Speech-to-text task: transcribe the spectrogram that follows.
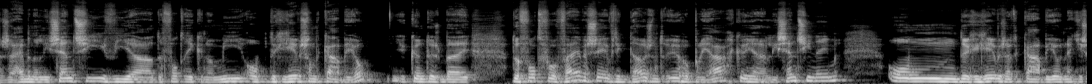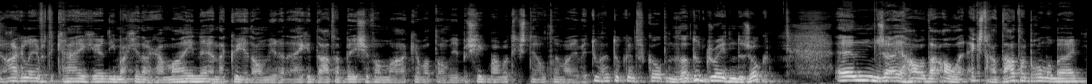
Ze hebben een licentie via de FOD Economie op de gegevens van de KBO. Je kunt dus bij de FOD voor 75.000 euro per jaar kun je een licentie nemen om de gegevens uit de KBO netjes aangeleverd te krijgen. Die mag je dan gaan minen en dan kun je dan weer een eigen database van maken, wat dan weer beschikbaar wordt gesteld en waar je weer toegang toe kunt verkopen. En dat doet Graden dus ook. En zij halen daar alle extra databronnen bij.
